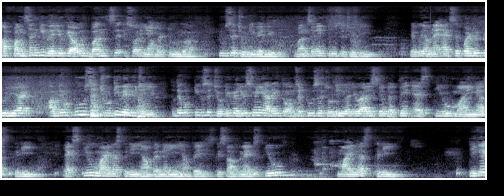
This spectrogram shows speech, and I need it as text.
अब फ़ंक्शन की वैल्यू क्या होगी? वन से सॉरी यहाँ पे टू हुआ। टू से छोटी वैल्यू, वन से नहीं, टू से छोटी। देखो हमने एक्स इक्वल टू टू लिया है। अब देखो टू से छोटी वैल्यू चाहिए। तो देखो टू से छोटी वैल्यू इसमें ही आ रही तो हमसे टू से छोटी वैल्यू आ रही, इसलिए रखते हैं x cube minus three x cube minus three यहाँ पे नहीं, यहाँ पे इसके साथ में एक्स क्यूब माइनस थ्री ठीक है?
